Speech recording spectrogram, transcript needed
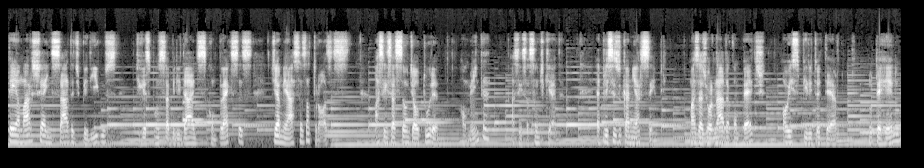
tem a marcha ensada de perigos, de responsabilidades complexas, de ameaças atrozes. A sensação de altura aumenta a sensação de queda. É preciso caminhar sempre, mas a jornada compete ao Espírito Eterno, no terreno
